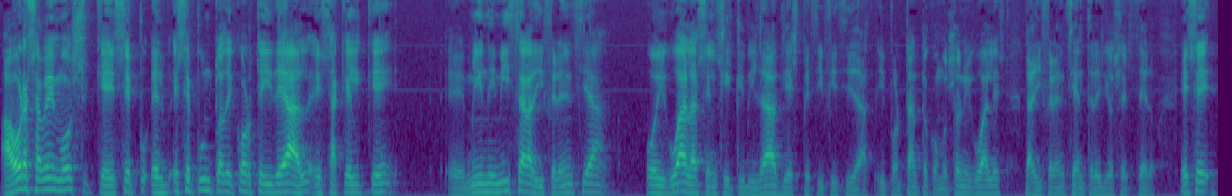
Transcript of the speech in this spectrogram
Ahora sabemos que ese, punto de corte ideal es aquel que eh, minimiza la diferencia o iguala sensibilidad y especificidad, y por tanto, como son iguales, la diferencia entre ellos es cero. Ese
